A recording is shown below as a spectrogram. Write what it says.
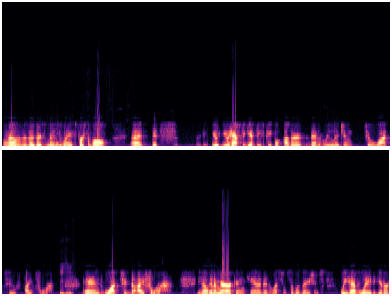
Well, there's many ways. First of all, uh, it's you. You have to give these people other than religion to what to fight for mm-hmm. and what to die for. You know, in America, in Canada, and Western civilizations, we have a way to get our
